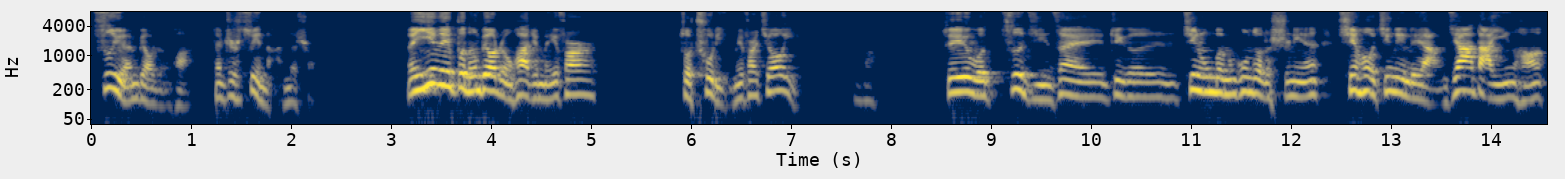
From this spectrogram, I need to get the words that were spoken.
资源标准化，但这是最难的事儿。那因为不能标准化，就没法做处理，没法交易，对吧？所以我自己在这个金融部门工作了十年，先后经历两家大银行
